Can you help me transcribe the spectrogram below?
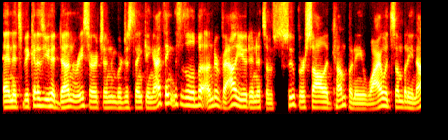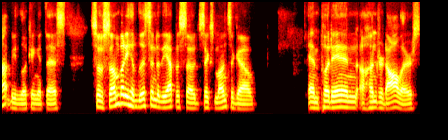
And it's because you had done research and we're just thinking i think this is a little bit undervalued and it's a super solid company. Why would somebody not be looking at this? So if somebody had listened to the episode six months ago and put in a hundred dollars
